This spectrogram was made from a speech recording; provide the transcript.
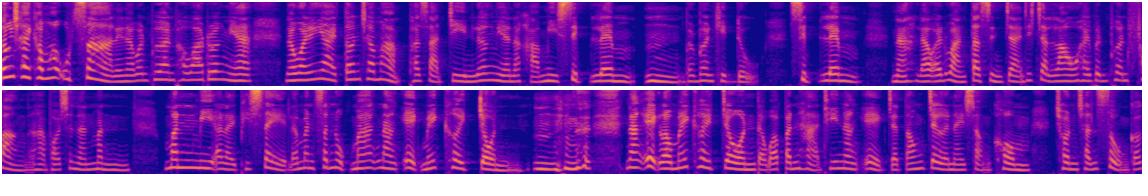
ต้องใช้คำว่าอุตส่าห์เลยนะเพื่อนๆเพราะว่าเรื่องนี้นวนิยายต้นฉบับภาษาจีนเรื่องนี้นะคะมี 10 เล่มอืมเพื่อนๆคิดดู 10 เล่มนะแล้วแอดวานตัดสินใจที่จะเล่าให้เพื่อนๆฟังนะคะ เพราะฉะนั้นมันมันมีอะไรพิเศษแล้วมันสนุกมากนางเอกไม่เคยจนนางเอกเราไม่เคยจน แต่ว่าปัญหาที่นางเอกจะต้องเจอในสังคม ชนชั้นสูงก็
